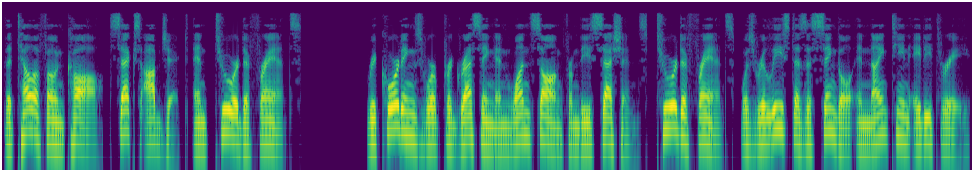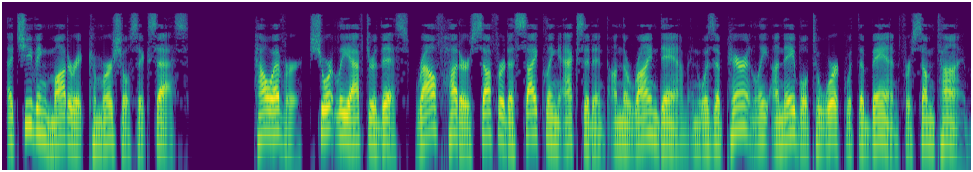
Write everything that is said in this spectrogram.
The Telephone Call, Sex Object, and Tour de France. Recordings were progressing and one song from these sessions, Tour de France, was released as a single in 1983, achieving moderate commercial success. However, shortly after this, Ralf Hütter suffered a cycling accident on the Rhine Dam and was apparently unable to work with the band for some time.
